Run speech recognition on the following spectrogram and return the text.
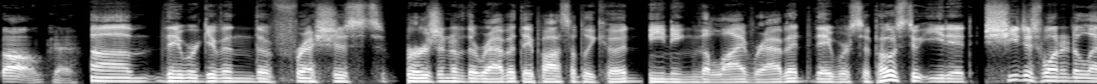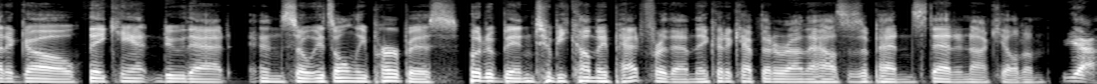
oh okay, Um, they were given the freshest version of the rabbit they possibly could, meaning the live rabbit. They were supposed to eat it. She just wanted to let it go. They can't do that. And so its only purpose could have been to become a pet for them. They could have kept it around the house as a pet instead and not killed him. yeah,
